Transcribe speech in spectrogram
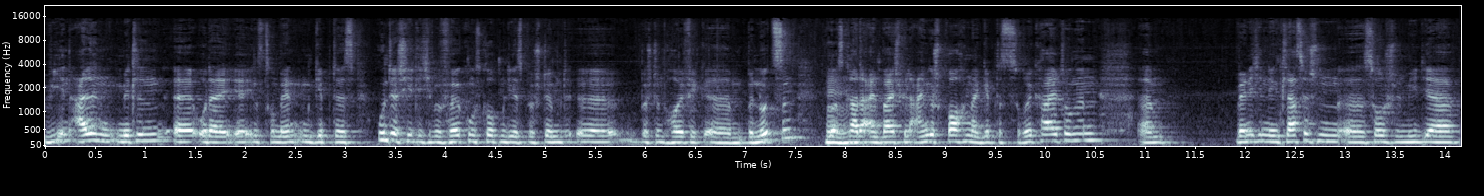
wie in allen Mitteln äh, oder äh, Instrumenten gibt es unterschiedliche Bevölkerungsgruppen, die es bestimmt, äh, bestimmt häufig ähm, benutzen. Du mhm. hast gerade ein Beispiel angesprochen, da gibt es Zurückhaltungen. Ähm, wenn ich in den klassischen äh, Social Media,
